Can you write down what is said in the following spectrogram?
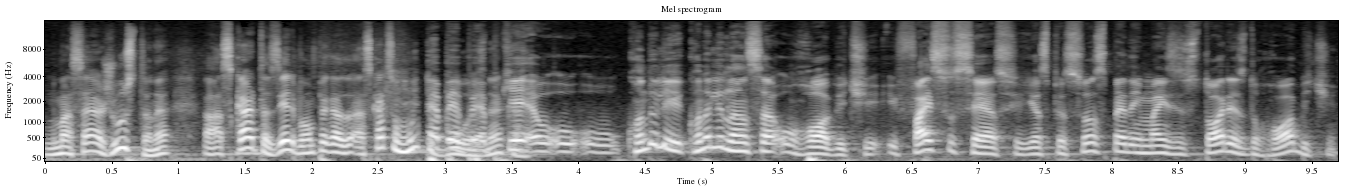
numa saia justa, né? As cartas dele, vamos pegar. As cartas são muito é, boas, é, é né? Porque o, o, quando, ele, quando ele lança o Hobbit e faz sucesso e as pessoas pedem mais histórias do Hobbit,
